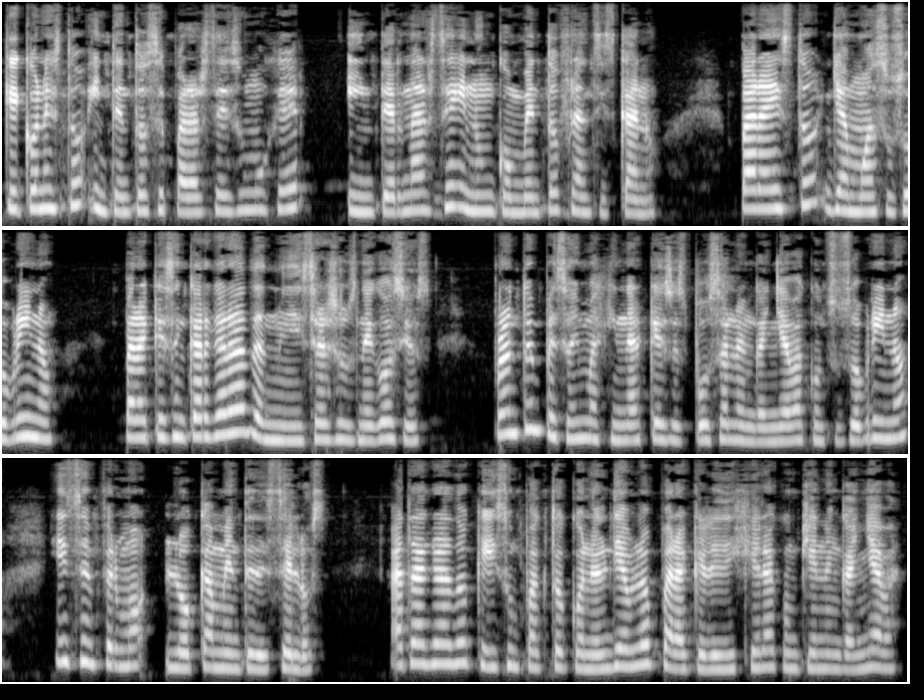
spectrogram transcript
que con esto intentó separarse de su mujer e internarse en un convento franciscano. Para esto llamó a su sobrino, para que se encargara de administrar sus negocios. Pronto empezó a imaginar que su esposa lo engañaba con su sobrino y se enfermó locamente de celos, a tal grado que hizo un pacto con el diablo para que le dijera con quién engañaba.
